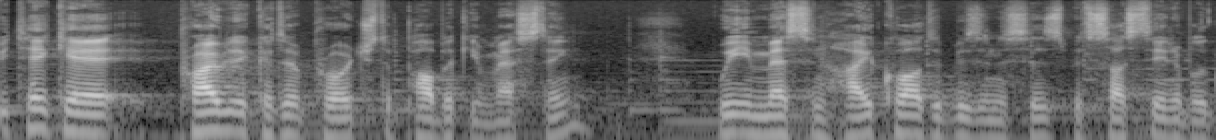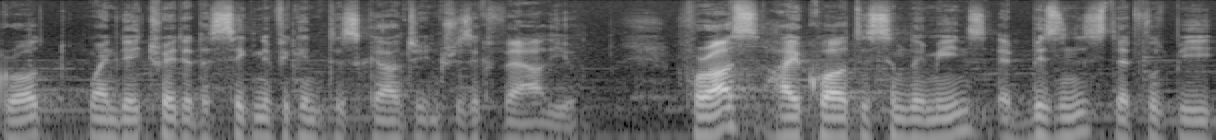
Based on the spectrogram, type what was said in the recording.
We take a private equity approach to public investing. We invest in high quality businesses with sustainable growth when they trade at a significant discount to intrinsic value. For us, high quality simply means a business that would be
